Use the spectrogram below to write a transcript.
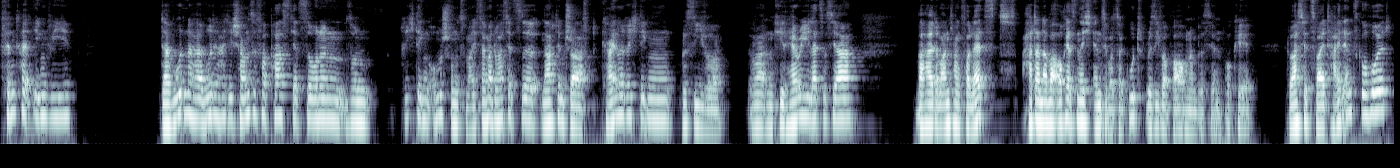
finde halt irgendwie, da wurden, wurde halt die Chance verpasst, jetzt so einen, so einen richtigen Umschwung zu machen. Ich sag mal, du hast jetzt äh, nach dem Draft keine richtigen Receiver ein Kiel Harry letztes Jahr, war halt am Anfang verletzt, hat dann aber auch jetzt nicht ends überzeugt. Gut, Receiver brauchen ein bisschen, okay. Du hast hier zwei Tight Ends geholt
